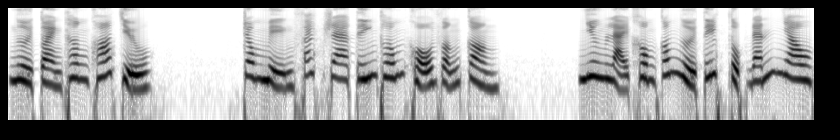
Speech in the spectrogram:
người toàn thân khó chịu, trong miệng phát ra tiếng thống khổ vẫn còn, nhưng lại không có người tiếp tục đánh nhau.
